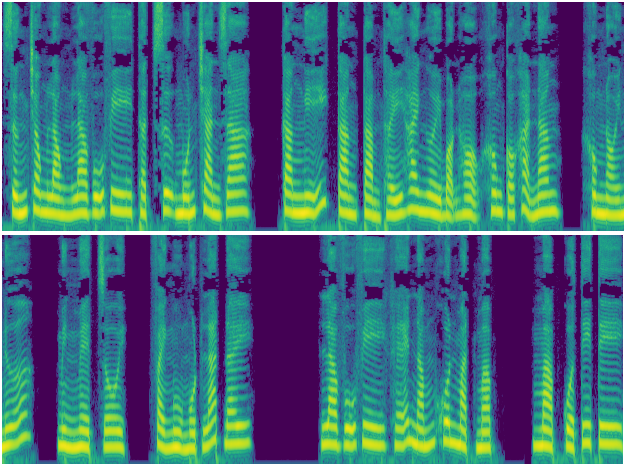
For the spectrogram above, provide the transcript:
Xứng trong lòng La Vũ Vi thật sự muốn tràn ra, càng nghĩ càng cảm thấy hai người bọn họ không có khả năng, không nói nữa, mình mệt rồi, phải ngủ một lát đây. La Vũ Vi khẽ nắm khuôn mặt mập, mạp của Ti Ti,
